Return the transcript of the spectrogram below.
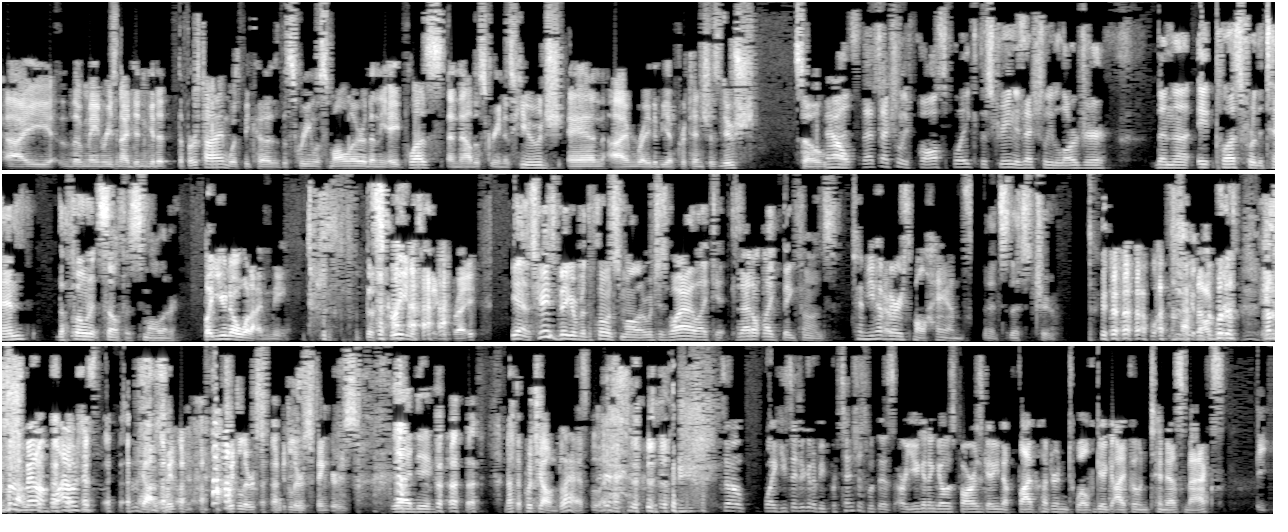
I the main reason I didn't get it the first time was because the screen was smaller than the 8 Plus, and now the screen is huge, and I'm ready to be a pretentious douche. So Now, That's, that's actually false, Blake. The screen is actually larger than the 8 Plus for the 10. The phone itself is smaller. But you know what I mean. the screen is bigger, right? Yeah, the screen's bigger, but the phone's smaller, which is why I like it because I don't like big phones. Tim, you have very small hands. That's that's true. Why is this Not getting to put this, not to put this man on blast. I was just. Got whid- Whittler's Whittler's fingers. Yeah, I do. Not to put you on blast, but So, like you said, you're going to be pretentious with this. Are you going to go as far as getting a 512 gig iPhone 10s Max?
